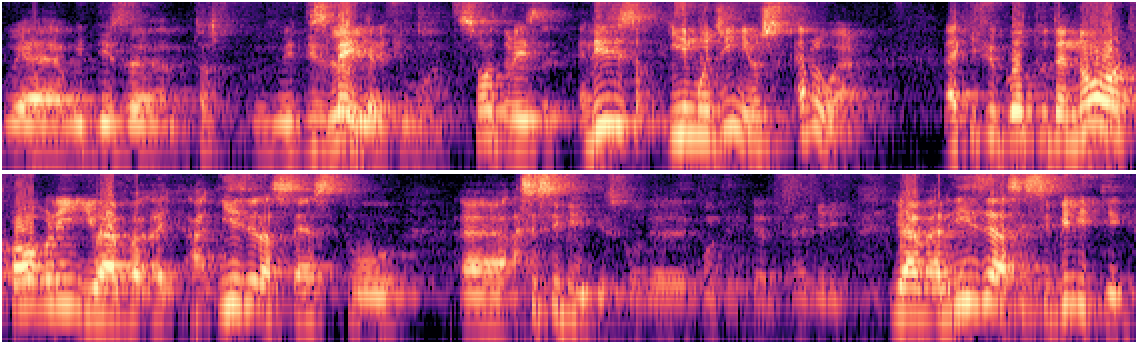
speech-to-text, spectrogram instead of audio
with, this uh, with this layer if you want. So there is, and this is homogeneous everywhere. Like if you go to the north, probably you have uh, uh, easier access to uh, accessibility is called the quantity ability. You have an easier accessibility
